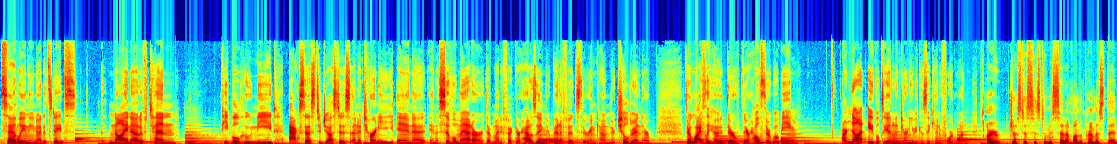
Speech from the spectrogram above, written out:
sadly, in the United States, nine out of 10 people who need access to justice, an attorney in a, in a civil matter that might affect their housing, their benefits, their income, their children, their, their livelihood, their, their health, their well-being, are not able to get an attorney because they can't afford one. Our justice system is set up on the premise that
